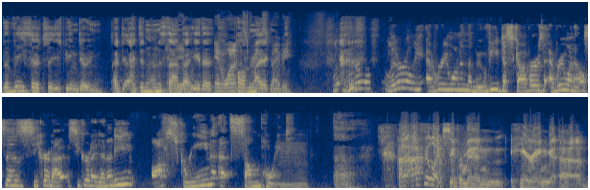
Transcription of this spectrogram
the research that he's been doing? I, d- I didn't understand that either. In one of Pardon the my scripts, ignorance. maybe. literally, literally everyone in the movie discovers everyone else's secret secret identity off screen at some point. Ah. I, I feel like Superman hearing uh,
